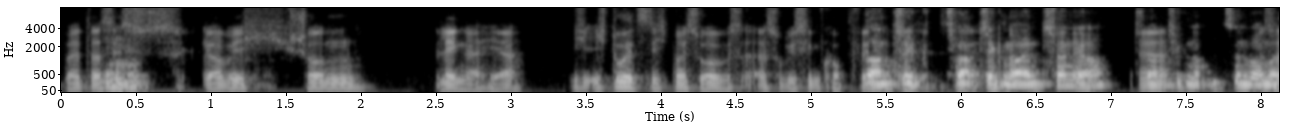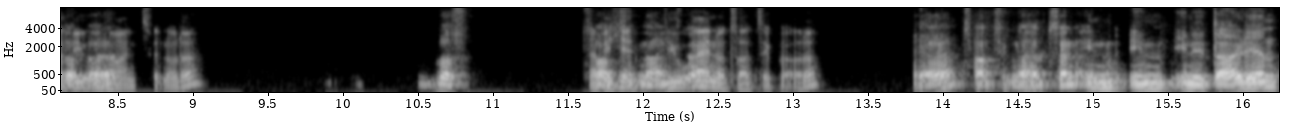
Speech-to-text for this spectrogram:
weil das mhm. ist, glaube ich, schon länger her. Ich, ich tue jetzt nicht mal so, so wie es im Kopf 20, 2019, ja. 2019 ja? waren wir dabei. Die U19, oder? Was? 2019? Die U21 war, oder? Ja, 2019 in, in, in Italien,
